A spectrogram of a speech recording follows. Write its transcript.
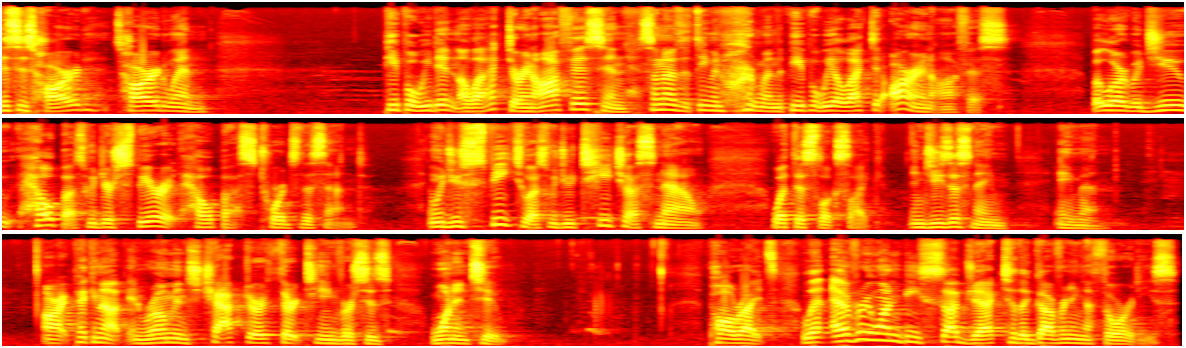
This is hard. It's hard when people we didn't elect are in office, and sometimes it's even hard when the people we elected are in office. But Lord, would you help us? Would your Spirit help us towards this end? And would you speak to us? Would you teach us now what this looks like? In Jesus' name, amen. All right, picking up in Romans chapter 13, verses 1 and 2. Paul writes, Let everyone be subject to the governing authorities,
